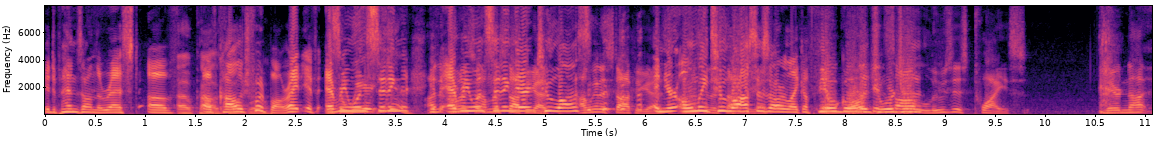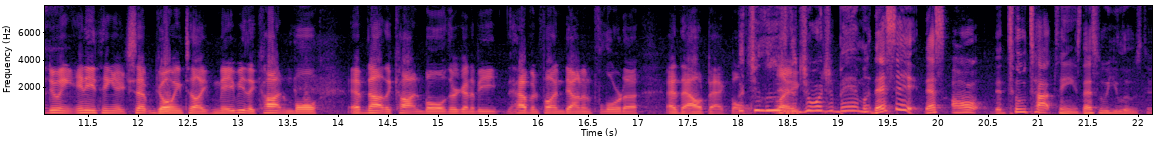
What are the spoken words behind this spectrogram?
It depends on the rest of Of of college college, football. football. right? If a everyone's sitting year. there, if I'm everyone's I'm gonna sitting there at two losses, I'm going to stop you guys. and your only two losses are like a field goal to Georgia. loses twice, they're not doing anything except going to like maybe the Cotton Bowl. If not the Cotton Bowl, they're going to be having fun down in Florida at the Outback Bowl. But you lose to Georgia, Bama. That's it. That's all. The two top teams. That's who you lose to.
